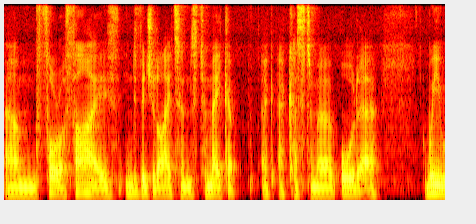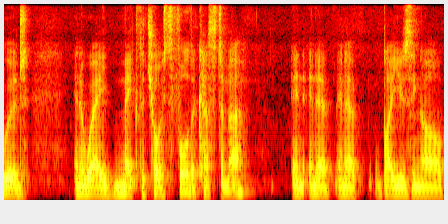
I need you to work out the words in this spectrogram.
um, four or five individual items to make a, a, a, customer order, we would, in a way, make the choice for the customer in, in a, in a, by using our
